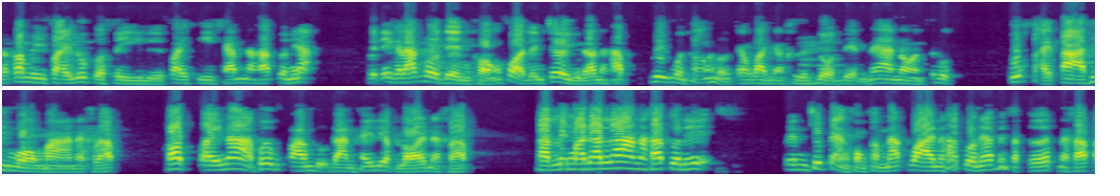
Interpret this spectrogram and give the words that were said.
แล้วก็มีไฟรูปตัว C หรือไฟ C cam นะครับ ตัวเนี้ยเป็นเอกลักษณ์โดดเด่นของ Ford Ranger อยู่แล้วนะครับ วิ่งบนท้องถนนกลางวันกลางคืนโดดเด่นแน่นอนสะดุดทุกสายตาที่มองมานะครับครอบไฟหน้าเพิ่มความดุดันให้เรียบร้อยนะครับถัดลงมาด้านล่างนะครับ ตัวนี้เป็นชุดแต่งของสำนักวายนะครับ ตัวนี้เป็นสเกิร์ตนะครับ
